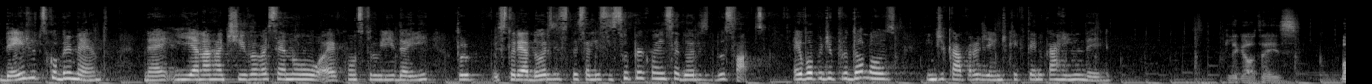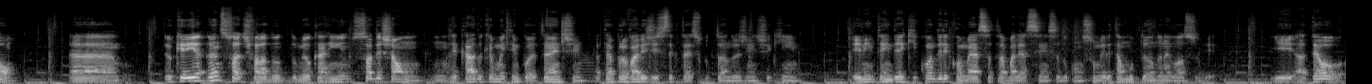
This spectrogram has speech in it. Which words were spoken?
desde o descobrimento. Né? E a narrativa vai sendo é, construída aí por historiadores e especialistas super conhecedores dos fatos. Eu vou pedir para o Donoso indicar para gente o que, que tem no carrinho dele. Legal, Thaís. Bom, uh, eu queria, antes só de falar do, do meu carrinho, só deixar um, um, recado que é muito importante, até para o varejista que está escutando a gente aqui, ele entender que quando ele começa a trabalhar a ciência do consumo, ele está mudando o negócio dele. E até o,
